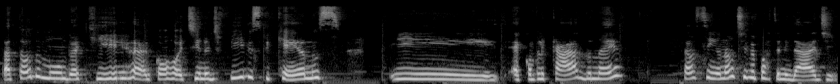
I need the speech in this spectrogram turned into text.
Tá todo mundo aqui com rotina de filhos pequenos e é complicado, né? Então, assim, eu não tive oportunidade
